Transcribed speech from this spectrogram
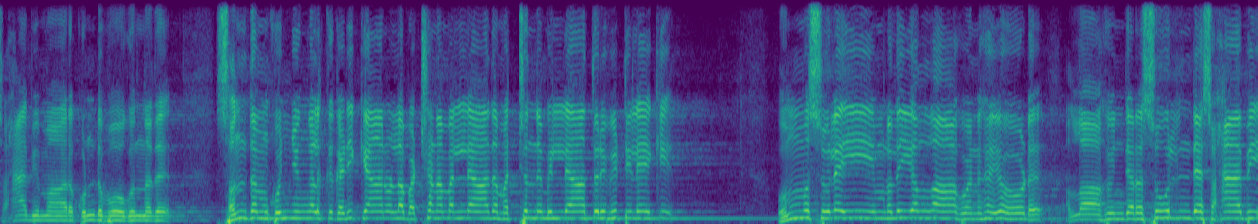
സ്വഹാബിമാർ കൊണ്ടുപോകുന്നത് സ്വന്തം കുഞ്ഞുങ്ങൾക്ക് കഴിക്കാനുള്ള ഭക്ഷണമല്ലാതെ മറ്റൊന്നുമില്ലാത്തൊരു വീട്ടിലേക്ക് ഉമ്മു സുലൈം റളിയല്ലാഹു അൻഹയോട് അള്ളാഹുവിന്റെ റസൂലിന്റെ സ്വഹാബി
